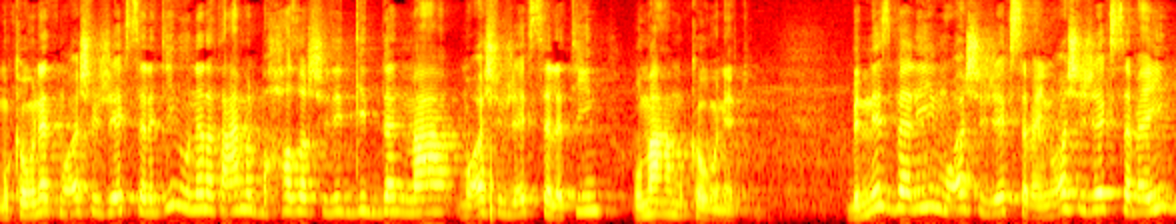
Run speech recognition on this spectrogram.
مكونات مؤشر EGX 30 وإن أنا أتعامل بحذر شديد جدا مع مؤشر EGX 30 ومع مكوناته. بالنسبة لمؤشر EGX 70 مؤشر EGX 70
